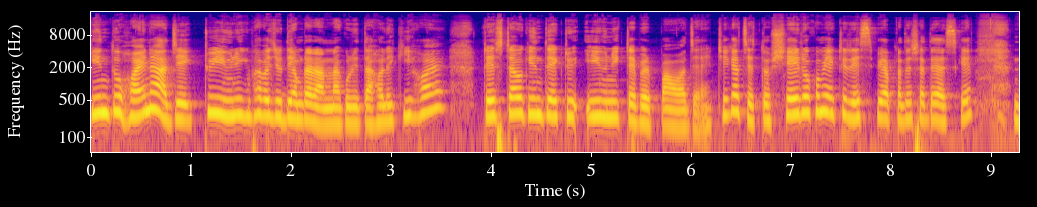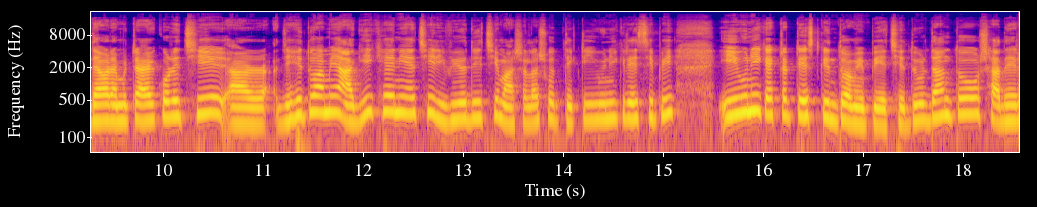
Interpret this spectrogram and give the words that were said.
কিন্তু হয় না যে একটু ইউনিকভাবে যদি আমরা রান্না করি, তাহলে কি হয়? টেস্টটাও কিন্তু একটু ইউনিক টাইপের পাওয়া যায়, ঠিক আছে? তো সেই রকমই একটি রেসিপি আপনাদের সাথে আজকে দেওয়ার আমি ট্রাই করেছি। আর যেহেতু আমি আগেই খেয়ে নিয়েছি রিভিউ দিচ্ছি মাসালা সত্যি একটি ইউনিক রেসিপি ইউনিক একটা টেস্ট কিন্তু আমি পেয়েছি। দুর্দান্ত স্বাদের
